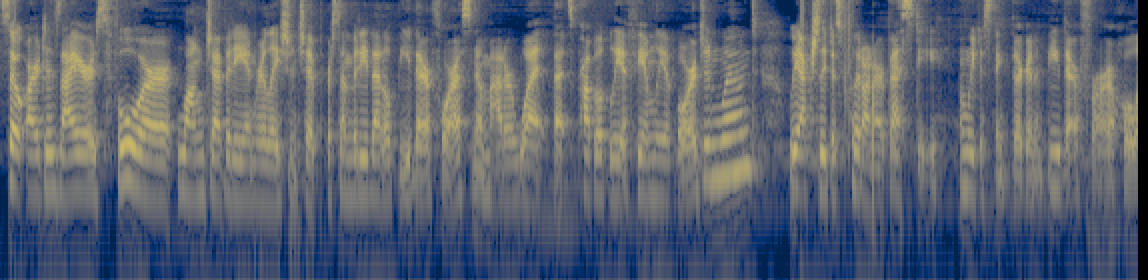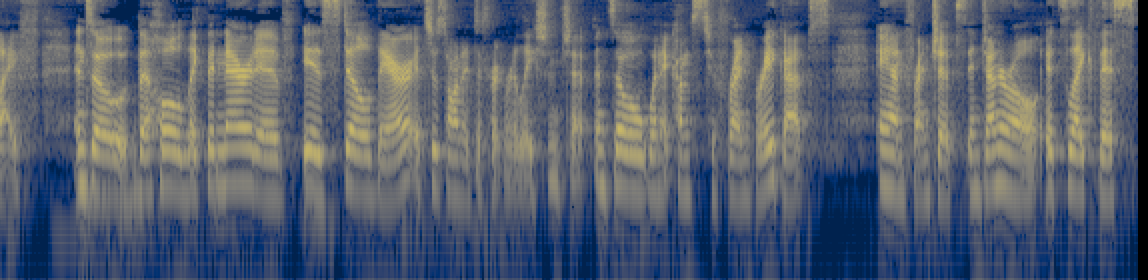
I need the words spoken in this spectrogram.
so our desires for longevity in relationship or somebody that'll be there for us no matter what, that's probably a family of origin wound, we actually just put on our bestie and we just think they're going to be there for our whole life. And so the whole, like the narrative is still there. It's just on a different relationship. And so when it comes to friend breakups and friendships in general, it's like this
